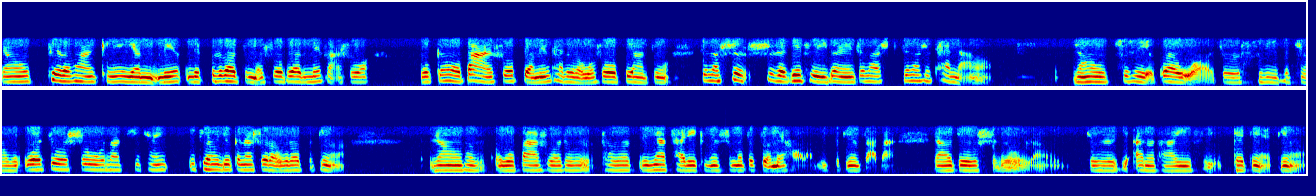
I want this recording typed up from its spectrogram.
然后退的话肯定也没没不知道怎么说，不知道没法说。我跟我爸说表明态度了，我说我不想订，真的试试着接触一个人，真的真的是太难了。然后其实也怪我，就是思虑不清。我我就是十五那提前一天我就跟他说了，我说不订了。然后他我爸说就是他说人家彩礼肯定什么都准备好了，你不订咋办？然后就十六，然后就是也按照他的意思该订也订了。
